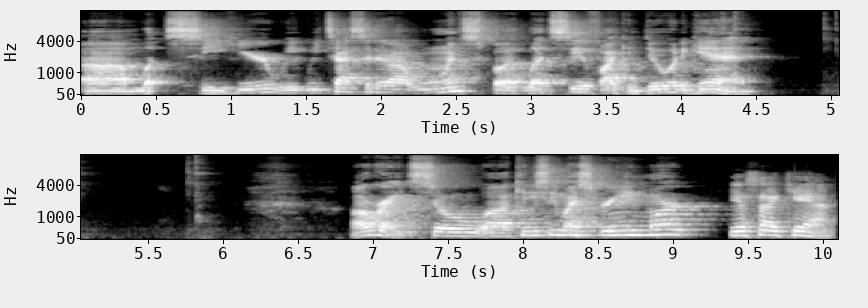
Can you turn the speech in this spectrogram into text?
um, let's see here. We we tested it out once, but let's see if I can do it again. All right. So uh, can you see my screen, Marc? Yes, I can.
